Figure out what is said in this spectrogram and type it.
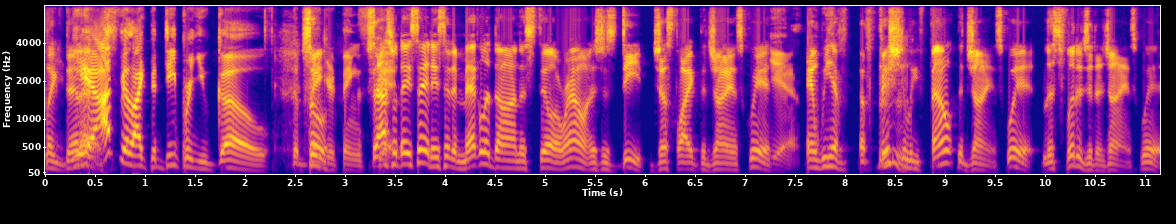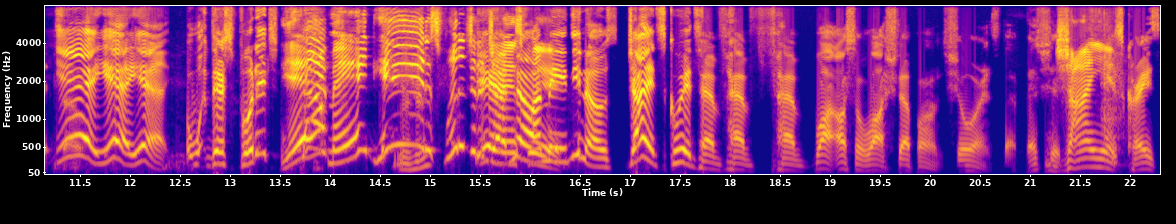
Like dead Yeah, I feel like the deeper you go, the So- bigger things. That's get. what they say. They say the megalodon is still around. It's just deep, just like the giant squid. Yeah. And we have officially found the giant squid. There's footage of the giant squid. so- Yeah, yeah, yeah. There's footage. Yeah, man. Yeah, Mhm. there's footage of the Yeah, giant no, squid. I mean, you know, giant squids have have have wa- also washed up on shore and stuff. That's just giant. is crazy.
